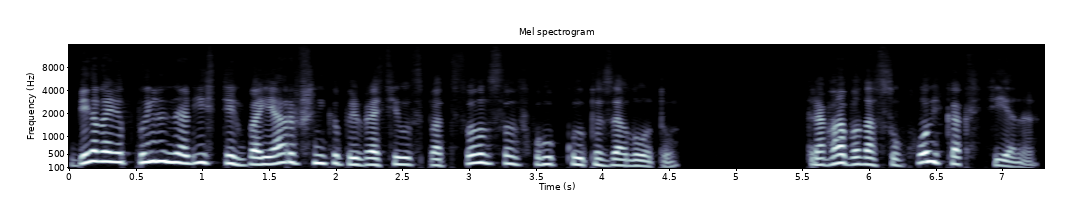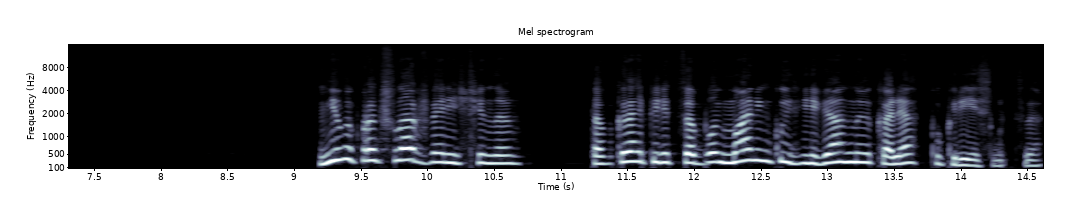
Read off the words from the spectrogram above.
Белая пыль на листьях боярышника превратилась под солнцем в хрупкую позолоту. Трава была сухой, как стена. Мимо прошла женщина, толкая перед собой маленькую деревянную коляску-креслица.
